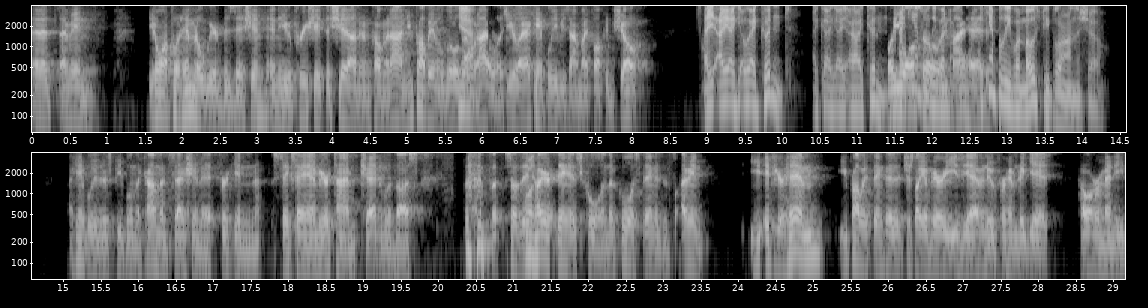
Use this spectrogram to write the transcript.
and it's. I mean, you don't want to put him in a weird position, and you appreciate the shit out of him coming on. You probably have a little Yeah. bit what I was. You're like, I can't believe he's on my fucking show. I I I, I couldn't. I, I I couldn't. Well, you I can't also believe in when, my I can't believe when most people are on the show. I can't believe there's people in the comments section at freaking 6 a.m. your time chatting with us. but so the Well- entire thing is cool. And the coolest thing is it's, I mean, you, if you're him, you probably think that it's just like a very easy avenue for him to get however many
